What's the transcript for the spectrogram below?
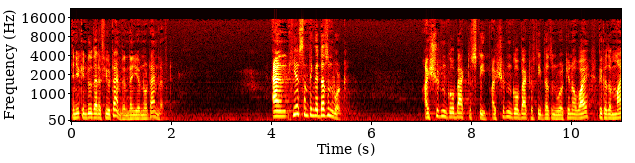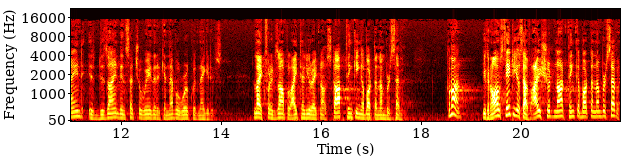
And you can do that a few times, and then you have no time left. And here's something that doesn't work I shouldn't go back to sleep. I shouldn't go back to sleep doesn't work. You know why? Because the mind is designed in such a way that it can never work with negatives. Like, for example, I tell you right now, stop thinking about the number seven. Come on. You can all say to yourself, I should not think about the number seven.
